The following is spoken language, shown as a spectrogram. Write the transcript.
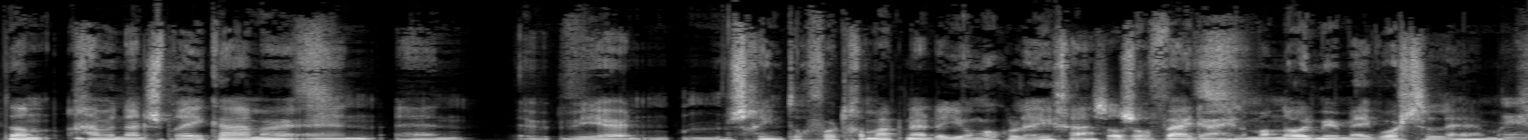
Dan gaan we naar de spreekkamer en, en weer misschien toch voor het gemak naar de jonge collega's. Alsof wij daar helemaal nooit meer mee worstelen. Hè? Maar, Nee,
